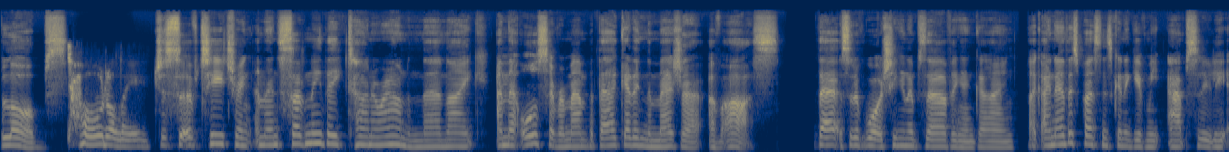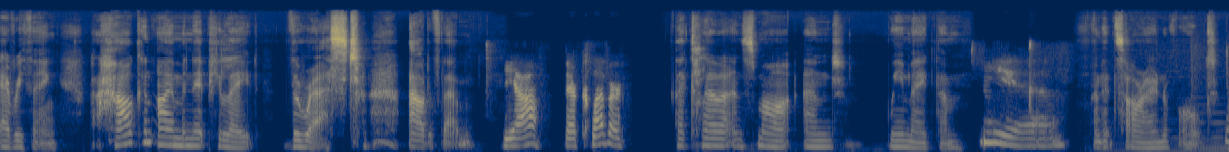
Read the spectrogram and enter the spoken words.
blobs. Totally. Just sort of teetering. And then suddenly they turn around and they're like, and they're also, remember, they're getting the measure of us. They're sort of watching and observing and going, like, I know this person is going to give me absolutely everything, but how can I manipulate the rest out of them? Yeah, they're clever. They're clever and smart, and we made them. Yeah. And it's our own fault.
